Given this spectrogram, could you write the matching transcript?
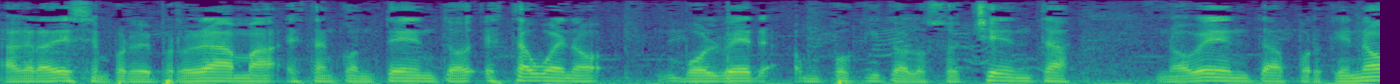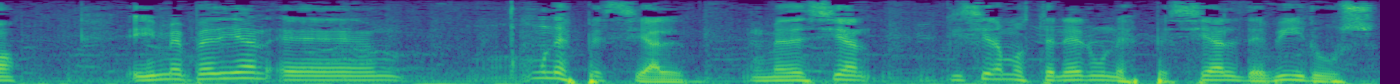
agradecen por el programa, están contentos, está bueno volver un poquito a los 80, 90, ¿por qué no? Y me pedían eh, un especial. Me decían, quisiéramos tener un especial de virus,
